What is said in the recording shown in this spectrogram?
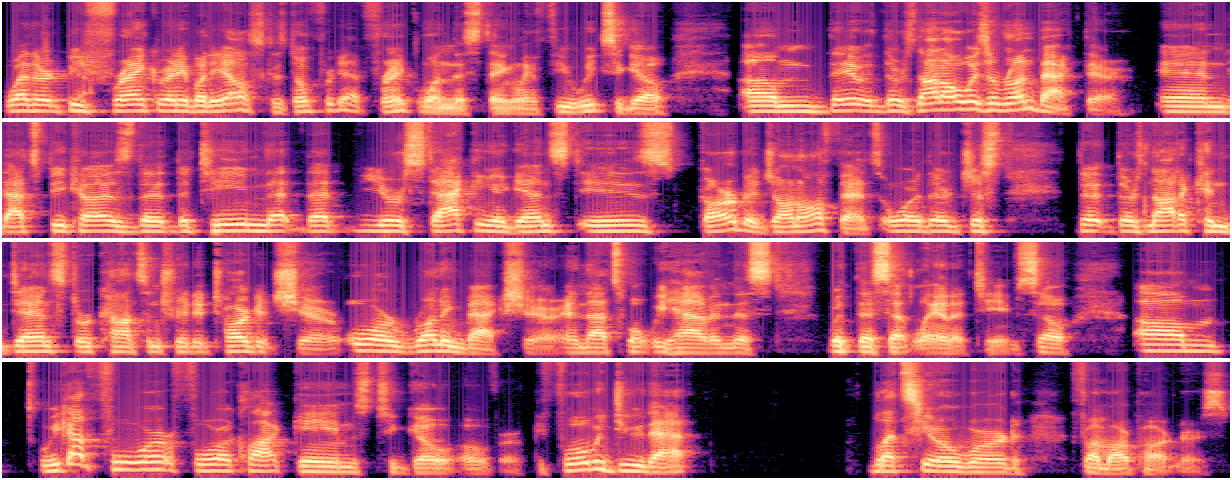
whether it be Frank or anybody else, because don't forget, Frank won this thing like a few weeks ago. Um, they, there's not always a run back there. And that's because the, the team that, that you're stacking against is garbage on offense, or they're just there's not a condensed or concentrated target share or running back share, and that's what we have in this with this Atlanta team. So um, we got four four o'clock games to go over. Before we do that, let's hear a word from our partners.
